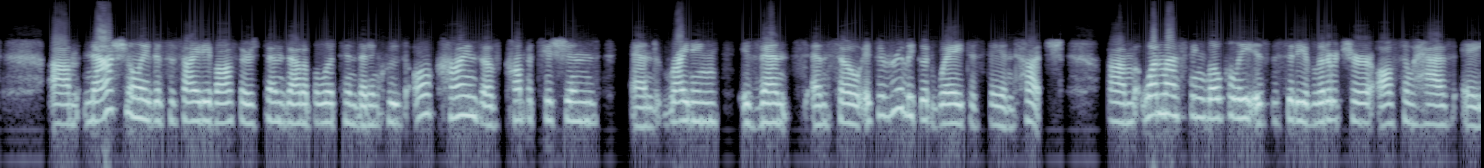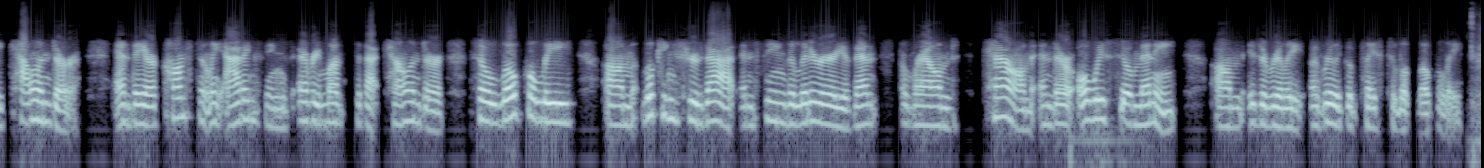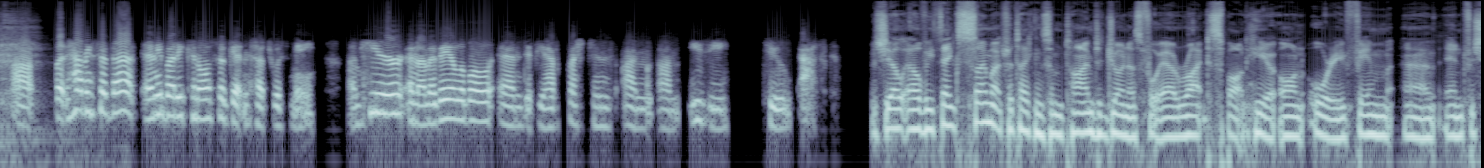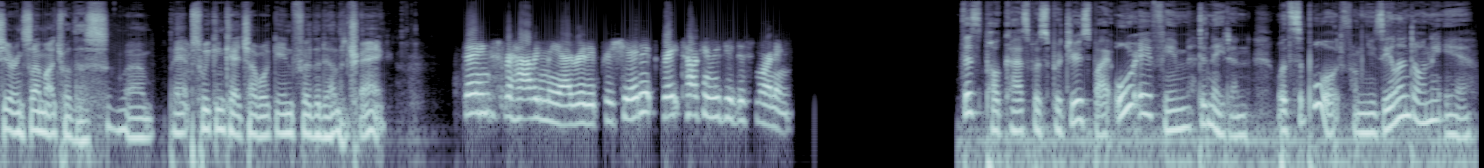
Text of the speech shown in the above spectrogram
Um, nationally, the Society of Authors sends out a bulletin that includes all kinds of competitions and writing events. And so it's a really good way to stay in touch. Um, one last thing locally is the City of Literature also has a calendar and they are constantly adding things every month to that calendar. So locally, um, looking through that and seeing the literary events around town, and there are always so many, um, is a really a really good place to look locally. Uh, but having said that, anybody can also get in touch with me. I'm here and I'm available. And if you have questions, I'm um, easy to ask. Michelle Elvey, thanks so much for taking some time to join us for our right spot here on OAR FM uh, and for sharing so much with us. Uh, perhaps we can catch up again further down the track. Thanks for having me. I really appreciate it. Great talking with you this morning. This podcast was produced by OAR FM Dunedin with support from New Zealand On the Air.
